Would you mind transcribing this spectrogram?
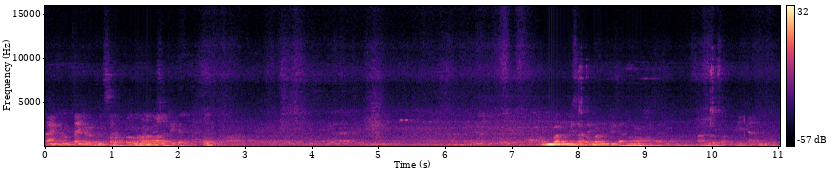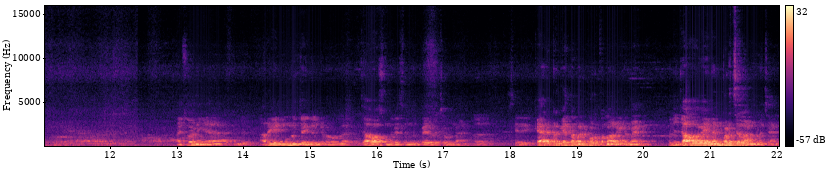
Thank you thank you very much sir வாழ்த்துக்கள் ரொம்ப நன்றி சார் ரொம்ப நன்றி சார் மகிழ்ச்சி சார் சந்தோஷம். ஆக்சுவலாக நீங்கள் இந்த அரையன் முந்நூற்றி ஐந்துங்கிற உள்ள ஜாவா சுந்தரேசன் பேர் வச்ச உடனே சரி கேரக்டருக்கு ஏற்ற மாதிரி பொருத்தமாக இருக்கணுமே. கொஞ்சம் ஜாவாவே என்னன்னு படிச்சிடலாம்னு படித்தேன்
